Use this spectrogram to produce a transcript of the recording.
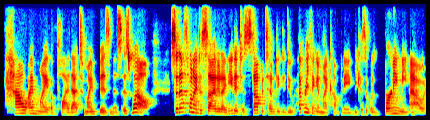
how I might apply that to my business as well. So that's when I decided I needed to stop attempting to do everything in my company because it was burning me out.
